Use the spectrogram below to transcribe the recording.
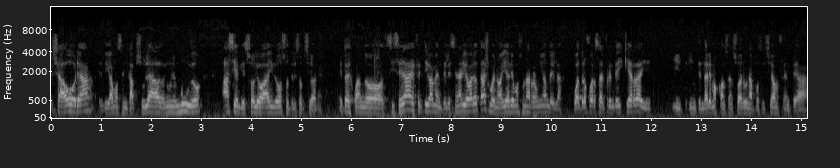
ya ahora, digamos, encapsulado en un embudo, hacia que solo hay dos o tres opciones. Entonces, cuando, si se da efectivamente el escenario de balotaje, bueno, ahí haremos una reunión de las cuatro fuerzas del frente de izquierda y, intentaremos consensuar una posición frente a,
